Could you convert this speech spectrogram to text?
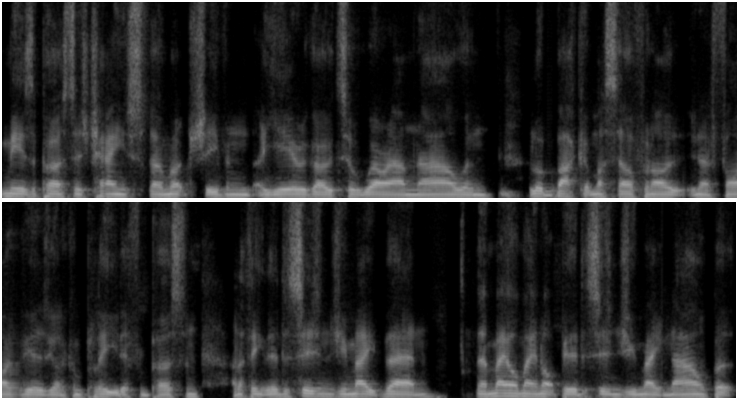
me as a person has changed so much even a year ago to where I am now and look back at myself when I you know five years ago a completely different person. And I think the decisions you make then there may or may not be the decisions you make now but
